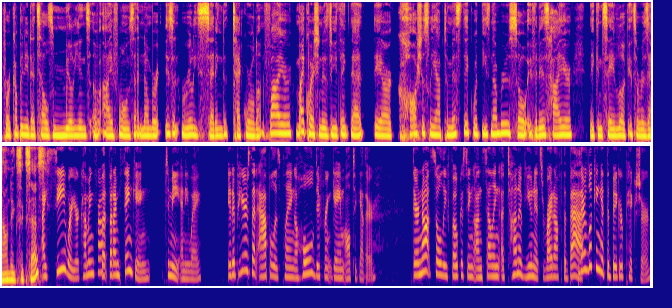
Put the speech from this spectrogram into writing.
for a company that sells millions of iPhones, that number isn't really setting the tech world on fire. My question is do you think that they are cautiously optimistic with these numbers? So if it is higher, they can say, look, it's a resounding success? I see where you're coming from, but but I'm thinking, to me anyway, it appears that Apple is playing a whole different game altogether. They're not solely focusing on selling a ton of units right off the bat. They're looking at the bigger picture,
